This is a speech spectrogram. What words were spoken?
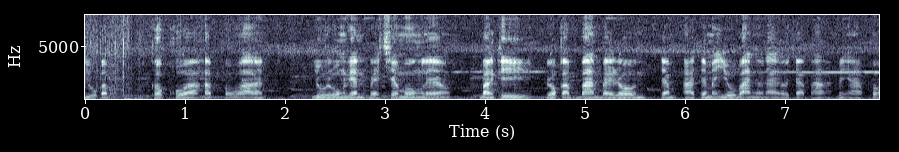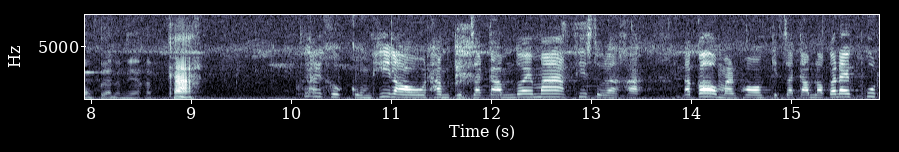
อยู่กับครอบครัวครับ เพราะว่าอยู่โรงเรียนแปดชั่วโมงแล้ว บางทีเรากลับบ้านไปเราจะอาจจะไม่อยู่บ้านก็ได้เราจะพาไปหาพ้องเพื่อนแบบเนี้ยครับ ค่ะ เพื่อนคือกลุ่มที่เราทำกิจกรรมด้วยมากที่สุดอะค่ะ แล้วก็เหมือนพอกิจกรรมเราก็ได้พูด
